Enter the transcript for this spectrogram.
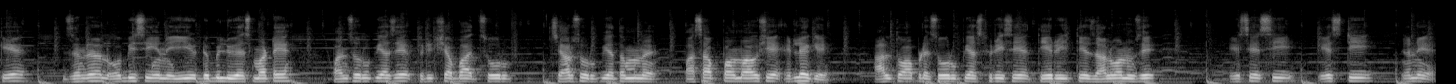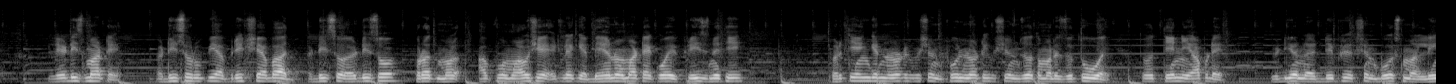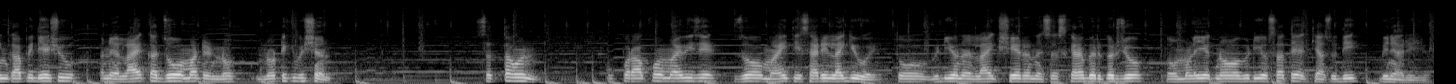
કે જનરલ ઓબીસી અને ઈ ડબલ્યુએસ માટે પાંચસો રૂપિયા છે. પરીક્ષા બાદ સો ચારસો રૂપિયા તમને પાછા આપવામાં આવશે. એટલે કે હાલ તો આપણે સો રૂપિયા ફ્રી છે, તે રીતે જ હાલવાનું છે. એસએસસી એસટી અને લેડીઝ માટે અઢીસો રૂપિયા પરીક્ષા બાદ અઢીસો અઢીસો પરત આપવામાં આવશે. એટલે કે બહેનો માટે કોઈ ફ્રીઝ નથી. ભરતી અંગેનું નોટિફિકેશન ફૂલ નોટિફિકેશન જો તમારે જોતું હોય, તો તેની આપણે વિડીયોના ડિસ્ક્રિપ્શન બોક્સમાં લિંક આપી દઈશું. અને લાયકાત જોવા માટે નોટિફિકેશન સત્તાવન ઉપર આપવામાં આવી છે. જો માહિતી સારી લાગી હોય તો વિડીયોને લાઇક શેર અને સબસ્ક્રાઈબર કરજો. તો મળી એક નવા વીડિયો સાથે. ત્યાં સુધી બિના રહીજો.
